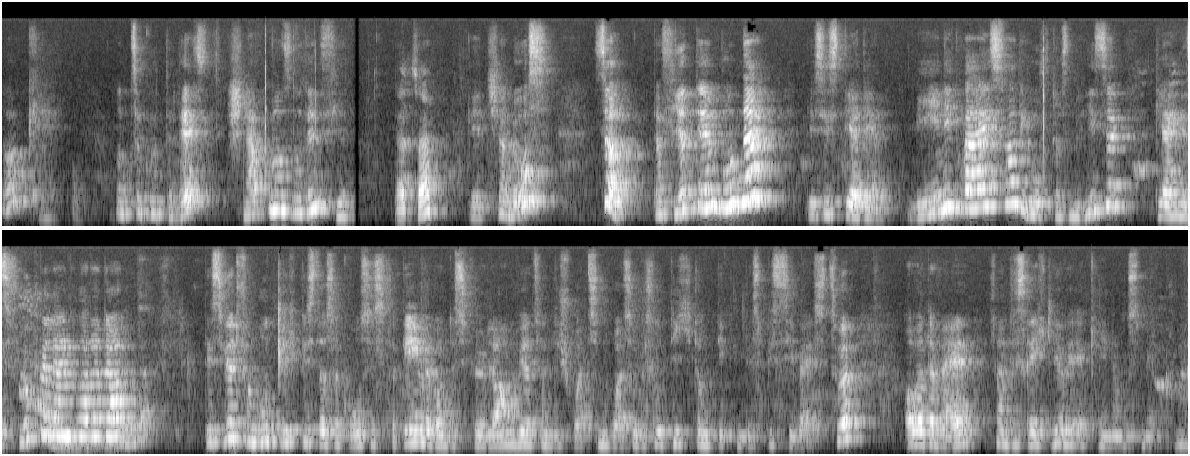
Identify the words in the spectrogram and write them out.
Okay. Und zu guter Letzt schnappen wir uns noch den vierten. Jetzt? Geht schon los. So, der vierte im Bunde, das ist der, der wenig weiß hat. Ich hoffe, dass man hinsieht. Kleines Fluckerlein hat er da. Das wird vermutlich, bis das ein großes vergehen, weil wenn das viel lang wird, sind die schwarzen Haare sowieso dicht und decken das bisschen weiß zu. Aber dabei sind das recht liebe Erkennungsmerkmale.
